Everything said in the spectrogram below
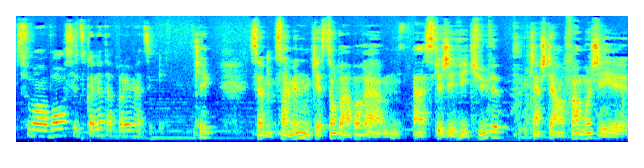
tu vas voir si tu connais ta problématique. Ça, ça amène une question par rapport à, ce que j'ai vécu quand j'étais enfant. Moi, j'ai,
